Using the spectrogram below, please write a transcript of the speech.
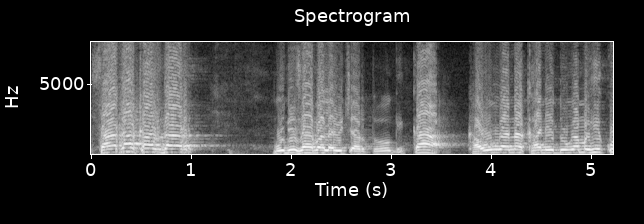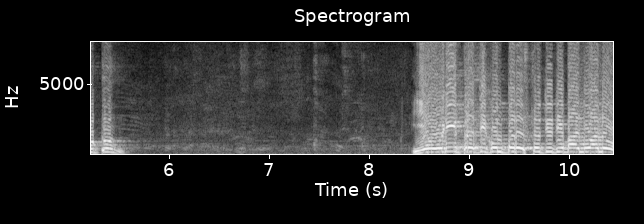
साधा खासदार मोदी साहेबाला विचारतो की का खाऊंगा ना खाणे दूंगा मग ही कुठून? एवढी प्रतिकूल परिस्थिती होती बांधवानो.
